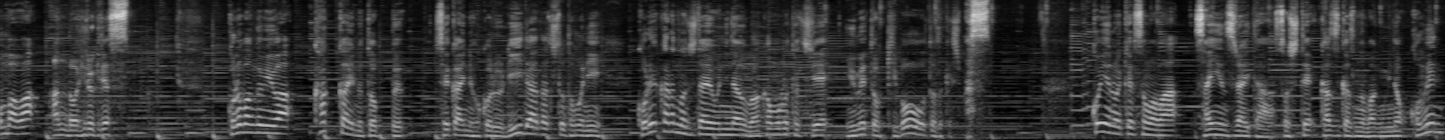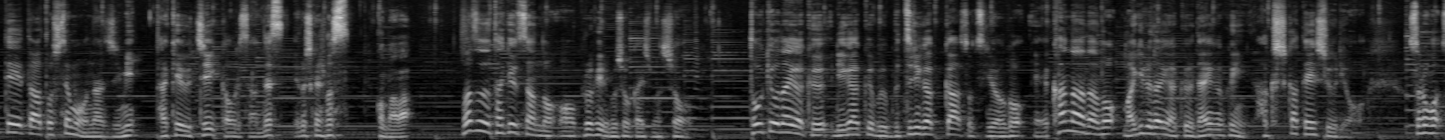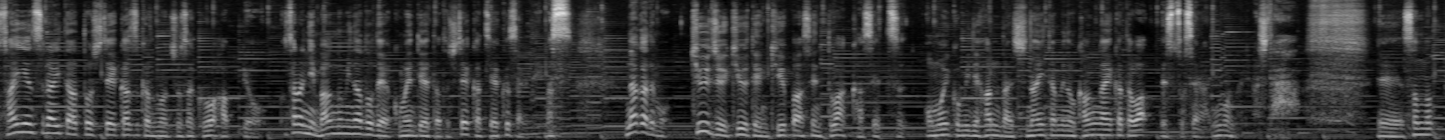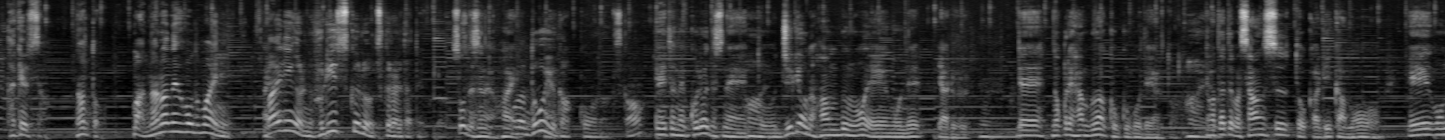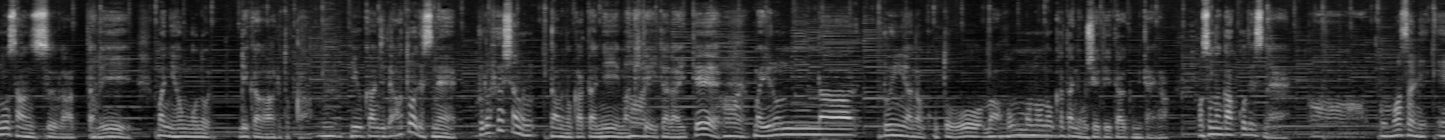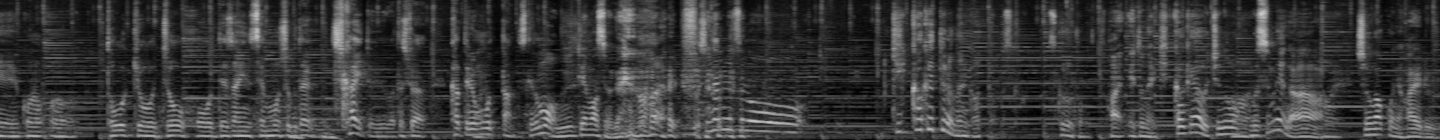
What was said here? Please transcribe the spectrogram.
こんばんは安藤博樹です。この番組は各界のトップ世界に誇るリーダーたちとともにこれからの時代を担う若者たちへ夢と希望をお届けします。今夜のお客様はサイエンスライターそして数々の番組のコメンテーターとしてもおなじみ竹内香織さんです。よろしくお願いします。こんばんは。まず竹内さんのプロフィールご紹介しましょう。東京大学理学部物理学科卒業後カナダのマギル大学大学院博士課程修了その後サイエンスライターとして数々の著作を発表。さらに番組などでコメンテーターとして活躍されています。中でも99.9%は仮説。思い込みで判断しないための考え方はベストセラーにもなりました、えー、そんな竹内さんなんと、まあ、7年ほど前にバイリンガルのフリースクールを作られたということです、そうですね。はい。これはどういう学校なんですか？えっ、とね、これはですね、えっ、と授業の半分を英語でやる、で残り半分は国語でやると。はい、例えば算数とか理科も英語の算数があったり、まあ日本語の理科があるとかいう感じで、あとはですね、プロフェッショナルの方にまあ来ていただいて、はいまあいろんな分野のことをまあ本物の方に教えていただくみたいな、まあそんな学校ですね。ああ、もうまさに、えー、この。東京情報デザイン専門職大学に近いという私は勝手に思ったんですけども、似てますよね、はい、ちなみにそのきっかけっていうのは何かあったんですか？作ろうと思って。はい。えっとねきっかけはうちの娘が小学校に入る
